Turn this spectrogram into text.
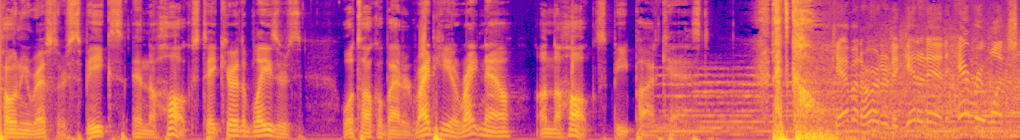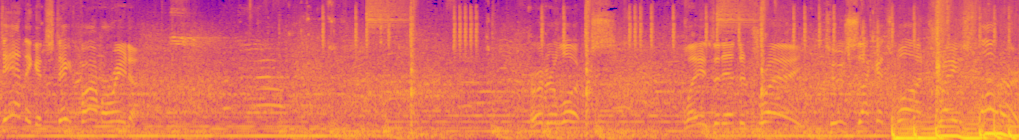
Tony Ressler speaks, and the Hawks take care of the Blazers. We'll talk about it right here, right now, on the Hawks Beat Podcast. Let's go! Kevin Huerter to get it in. Everyone standing at State Farm Arena. Herter looks, plays it into Trae. Two seconds, one. Trae's floater.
